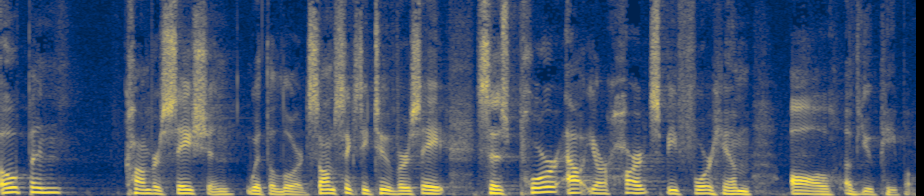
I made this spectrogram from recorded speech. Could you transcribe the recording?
open conversation with the Lord. Psalm 62, verse 8 says, Pour out your hearts before Him, all of you people.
